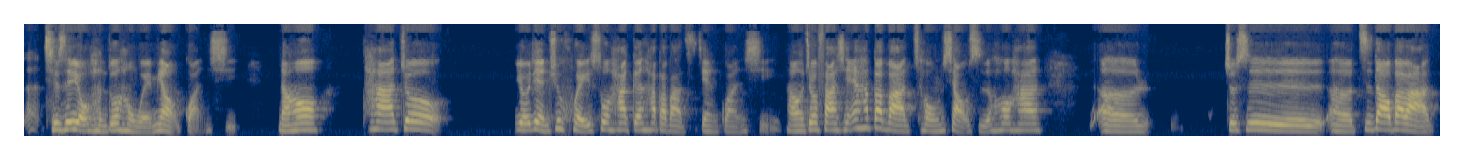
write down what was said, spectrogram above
呃，其实有很多很微妙的关系。然后他就有点去回溯他跟他爸爸之间的关系，然后就发现，哎，他爸爸从小时候他呃，就是呃知道爸爸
